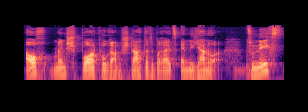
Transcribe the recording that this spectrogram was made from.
Auch mein Sportprogramm startete bereits Ende Januar. Zunächst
